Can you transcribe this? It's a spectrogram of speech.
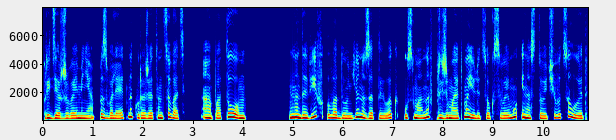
придерживая меня, позволяет на кураже танцевать. А потом... Надавив ладонью на затылок, Усманов прижимает мое лицо к своему и настойчиво целует.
